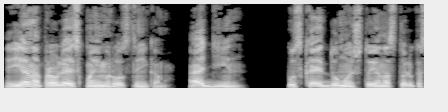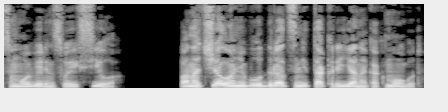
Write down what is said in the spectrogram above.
Я направляюсь к моим родственникам. Один. Пускай думают, что я настолько самоуверен в своих силах. Поначалу они будут драться не так рьяно, как могут.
